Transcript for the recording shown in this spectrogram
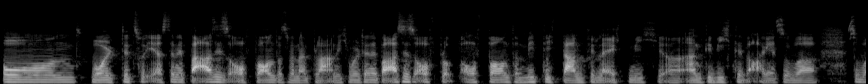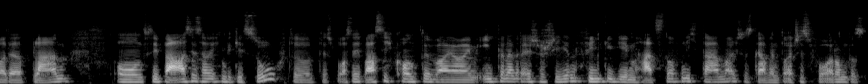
und wollte zuerst eine Basis aufbauen, das war mein Plan. Ich wollte eine Basis aufbau- aufbauen, damit ich dann vielleicht mich äh, an Gewichte wage. So war, so war der Plan. Und die Basis habe ich mir gesucht. Äh, Das, was ich, was ich konnte, war ja im Internet recherchieren. Viel gegeben hat es noch nicht damals. Es gab ein deutsches Forum, das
